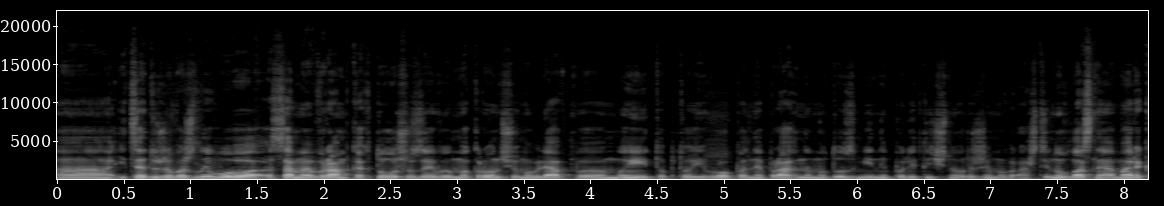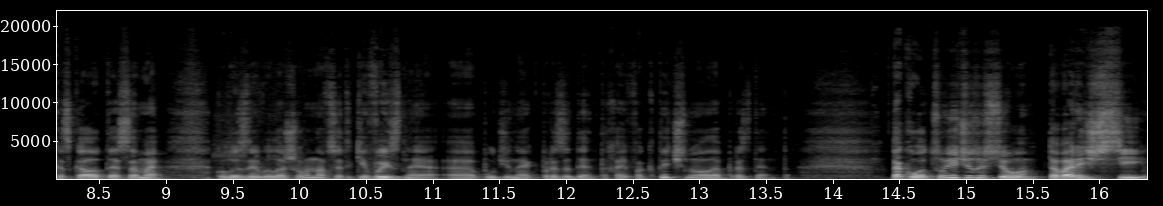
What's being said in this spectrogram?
а, І це дуже важливо саме в рамках того, що заявив Макрон, що мовляв, е, ми, тобто Європа, не прагнемо до зміни політичного режиму в Рашці. Ну, власне, Америка сказала те саме, коли заявила, що вона все-таки визнає е, Путіна як президента, хай фактично, але президента. Так от, судячи з усього, товариш Сі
